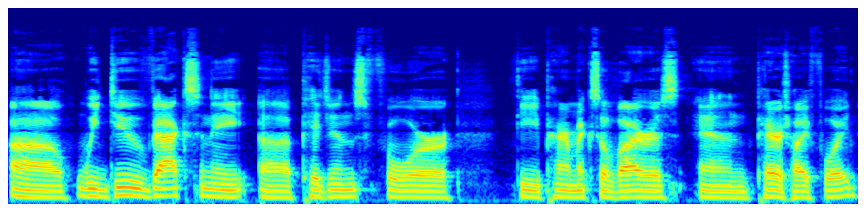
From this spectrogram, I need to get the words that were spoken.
uh, we do vaccinate uh, pigeons for the paramyxovirus and paratyphoid.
